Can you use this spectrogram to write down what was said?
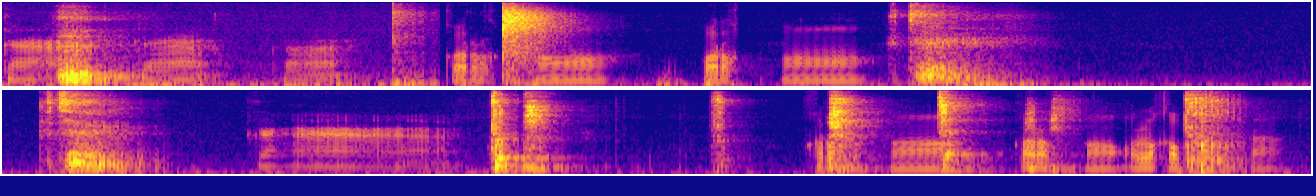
ka ka ka korok no korok no ka korok korok olah keputusan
